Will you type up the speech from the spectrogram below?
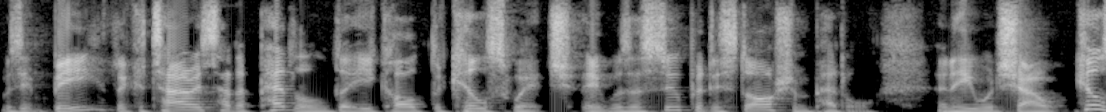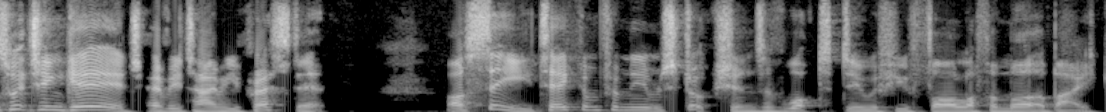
Was it B, the guitarist had a pedal that he called the kill switch? It was a super distortion pedal, and he would shout, Kill Switch Engage every time he pressed it. Or C, taken from the instructions of what to do if you fall off a motorbike,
